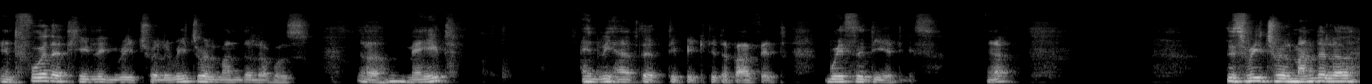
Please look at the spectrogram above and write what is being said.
And for that healing ritual, a ritual mandala was uh, made and we have that depicted above it with the deities. Yeah. This ritual mandala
